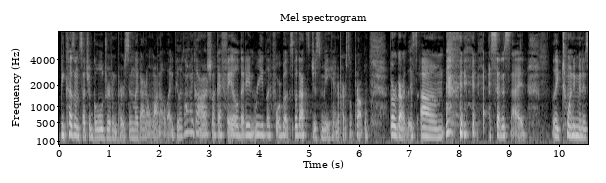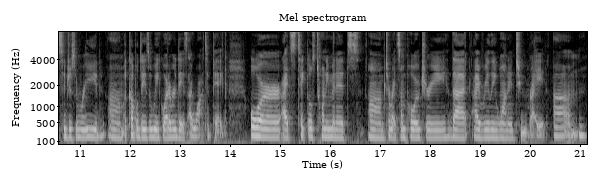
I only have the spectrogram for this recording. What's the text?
because I'm such a goal driven person, like I don't want to like be like, oh my gosh, like I failed, I didn't read like four books, but that's just me and a personal problem. But regardless, um, I set aside like 20 minutes to just read um, a couple days a week, whatever days I want to pick. Or I'd take those 20 minutes um, to write some poetry that I really wanted to write. Um,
